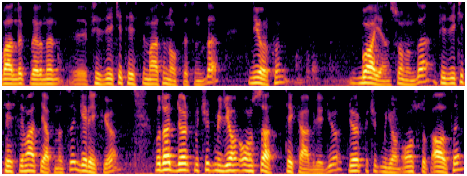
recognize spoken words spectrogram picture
varlıklarının fiziki teslimatı noktasında New York'un bu ayın sonunda fiziki teslimat yapması gerekiyor. Bu da 4,5 milyon onsa tekabül ediyor. 4,5 milyon onsluk altın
